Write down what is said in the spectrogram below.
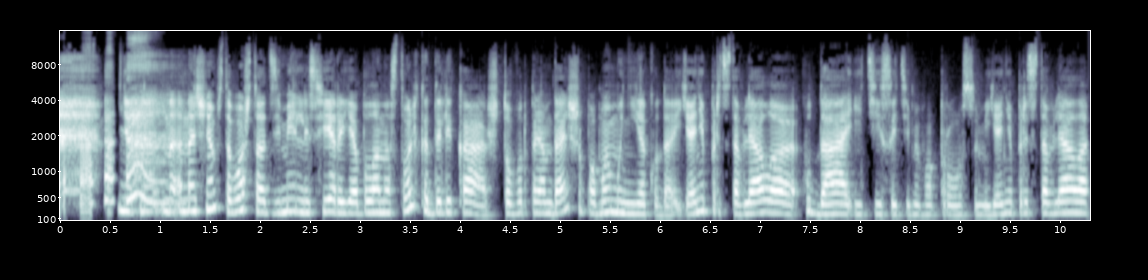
Нет, ну, начнем с того, что от земельной сферы я была настолько далека, что вот прям дальше, по-моему, некуда. Я не представляла, куда идти с этими вопросами. Я не представляла,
